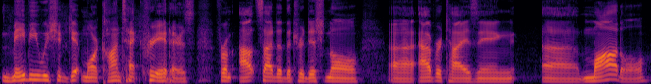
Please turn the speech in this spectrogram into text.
maybe we should get more content creators from outside of the traditional uh, advertising uh, model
